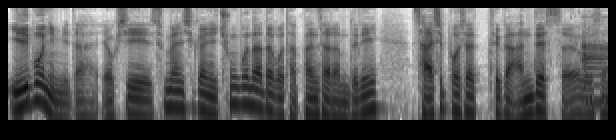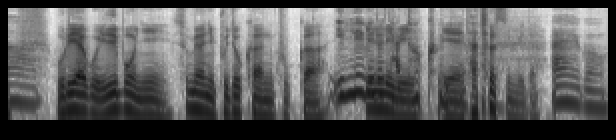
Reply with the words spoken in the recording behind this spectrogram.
일본입니다. 역시 수면 시간이 충분하다고 답한 사람들이 40%가 안 됐어요. 그래서 아, 우리하고 일본이 수면이 부족한 국가 1, 2위를 1, 2위 다퉜군요. 예, 다퉜습니다. 아이고.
